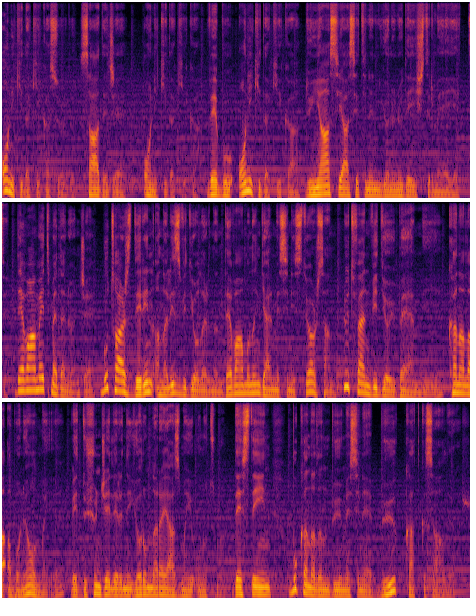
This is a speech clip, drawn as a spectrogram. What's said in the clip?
12 dakika sürdü. Sadece 12 dakika. Ve bu 12 dakika dünya siyasetinin yönünü değiştirmeye yetti. Devam etmeden önce bu tarz derin analiz videolarının devamının gelmesini istiyorsan lütfen videoyu beğenmeyi, kanala abone olmayı ve düşüncelerini yorumlara yazmayı unutma. Desteğin bu kanalın büyümesine büyük katkı sağlıyor.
